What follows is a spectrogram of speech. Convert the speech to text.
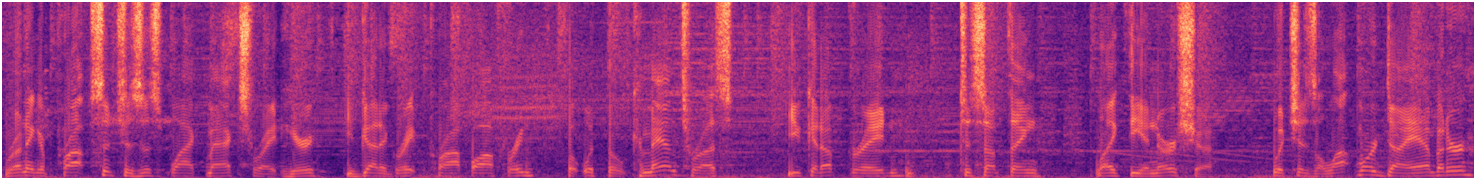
running a prop such as this Black Max right here, you've got a great prop offering, but with the Command Thrust, you could upgrade to something like the Enertia, which is a lot more diameter,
